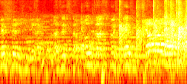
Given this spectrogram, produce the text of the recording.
jetzt stelle ich Ihnen direkt vor. Das ist der Untersprecher. Ja,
